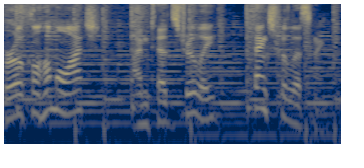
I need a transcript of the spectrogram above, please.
For Oklahoma Watch, I'm Ted Streuli. Thanks for listening.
